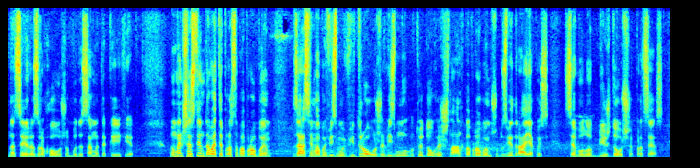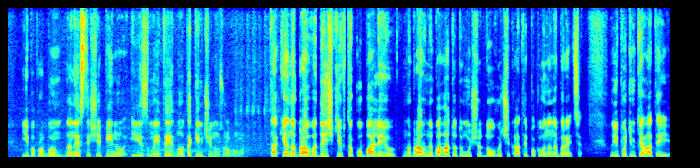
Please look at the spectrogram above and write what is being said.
на це і розраховував, що буде саме такий ефект. Ну, менше з тим, давайте просто попробуємо. Зараз я, мабуть, візьму відро вже, візьму той довгий шланг, попробуємо, щоб з відра якось це було більш довший процес. І попробуємо нанести ще піну і змити. Ну, таким чином зробимо. Так, я набрав водички в таку балію, набрав небагато, тому що довго чекати, поки вона набереться. Ну і потім тягати її.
